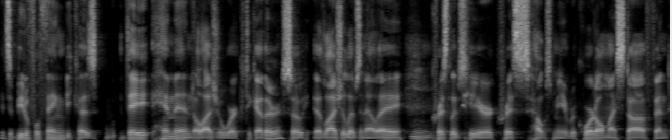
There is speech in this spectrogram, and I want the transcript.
it's a beautiful thing because they him and Elijah work together. So Elijah lives in LA. Mm. Chris lives here. Chris helps me record all my stuff and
